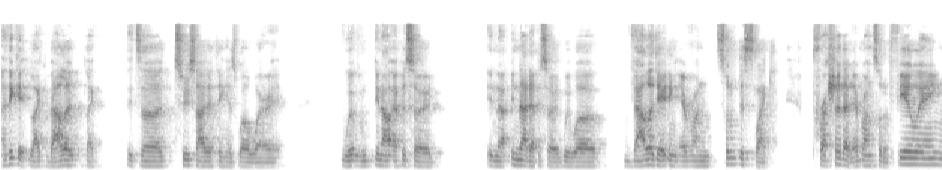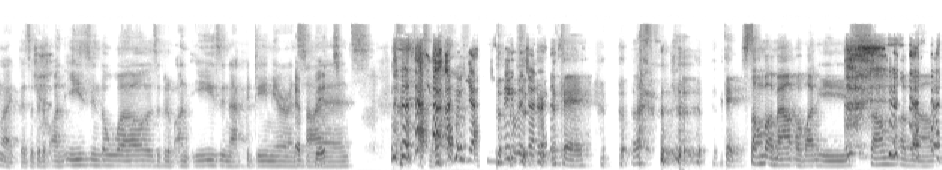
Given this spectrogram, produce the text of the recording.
I think it like valid like it's a two-sided thing as well where it in our episode in that in that episode we were validating everyone sort of this like pressure that everyone's sort of feeling like there's a bit of unease in the world there's a bit of unease in academia and A science. Yeah, being a bit generous. okay. Okay some amount of unease some amount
